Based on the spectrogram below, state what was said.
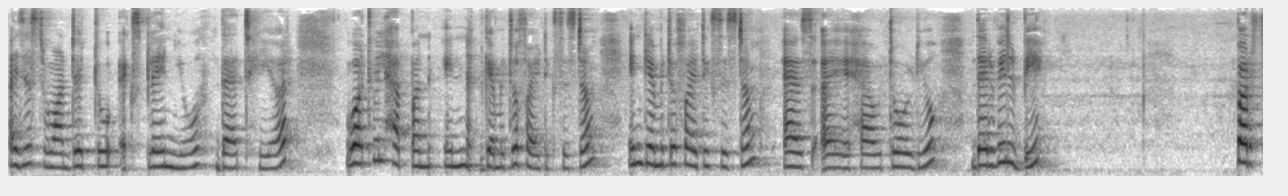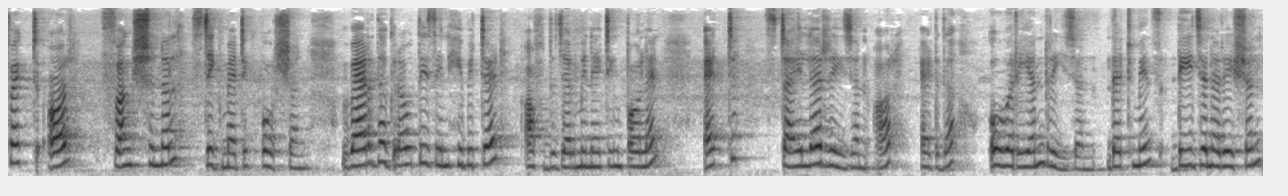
I just wanted to explain you that here what will happen in gametophytic system? In gametophytic system as i have told you there will be perfect or functional stigmatic portion where the growth is inhibited of the germinating pollen at stylar region or at the ovarian region. That means degeneration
